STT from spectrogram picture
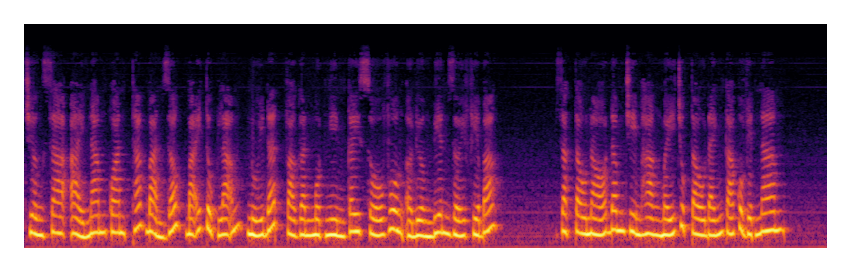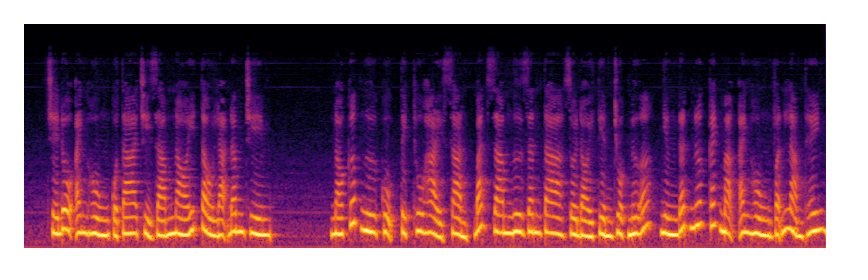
Trường Sa ải Nam Quan, thác bản dốc, bãi tục lãm, núi đất và gần một nghìn cây số vuông ở đường biên giới phía Bắc. Giặc tàu nó đâm chìm hàng mấy chục tàu đánh cá của Việt Nam. Chế độ anh hùng của ta chỉ dám nói tàu lạ đâm chìm, nó cướp ngư cụ tịch thu hải sản, bắt giam ngư dân ta rồi đòi tiền chuộc nữa, nhưng đất nước cách mạng anh hùng vẫn làm thinh.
